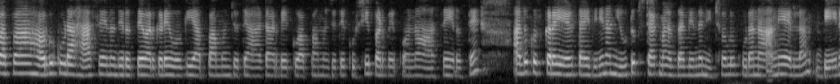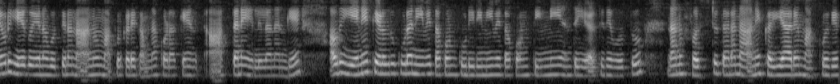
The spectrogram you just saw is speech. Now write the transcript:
ಪಾಪ ಅವ್ರಿಗೂ ಕೂಡ ಆಸೆ ಅನ್ನೋದಿರುತ್ತೆ ಹೊರ್ಗಡೆ ಹೋಗಿ ಅಪ್ಪ ಅಮ್ಮನ ಜೊತೆ ಆಟ ಆಡಬೇಕು, ಅಪ್ಪ ಅಮ್ಮನ ಜೊತೆ ಖುಷಿ ಪಡಬೇಕು ಅನ್ನೋ ಆಸೆ ಇರುತ್ತೆ. ಅದಕ್ಕೋಸ್ಕರ ಹೇಳ್ತಾ ಇದ್ದೀನಿ. ನಾನು ಯೂಟ್ಯೂಬ್ ಸ್ಟಾರ್ಟ್ ಮಾಡಿದಾಗಲಿಂದ ನಿಜವಾಗ್ಲೂ ಕೂಡ ನಾನೇ ಎಲ್ಲ ಬೇರೆಯವರು ಹೇಗೋ ಏನೋ ಗೊತ್ತಿಲ್ಲ, ನಾನು ಮಕ್ಕಳ ಕಡೆ ಗಮನ ಕೊಡೋಕ್ಕೆ ಆಗ್ತಾನೇ ಇರಲಿಲ್ಲ ನನಗೆ. ಅವರು ಏನೇ ಕೇಳಿದ್ರು ಕೂಡ ನೀವೇ ತಗೊಂಡು ಕುಡೀರಿ, ನೀವೇ ತಗೊಂಡು ತಿನ್ನಿ ಅಂತ ಹೇಳ್ತಿದ್ದೆ ಹೊತ್ತು ನಾನು ಫಸ್ಟ್ ಥರ ನಾನೇ ಕೈಯಾರೆ ಮಕ್ಕಳಿಗೆ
